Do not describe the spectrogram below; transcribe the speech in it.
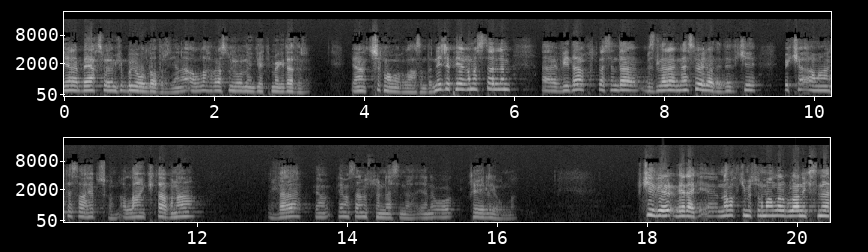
yəni bayaq söylədim ki, bu yoldadır. Yəni Allah və Rəsulun yolu ilə getməkdədir. Yəni çıxmamaq lazımdır. Necə Peyğəmbər sallallahu əleyhi vida xutbəsində bizlərə nə söylədi? Dedi ki, bu iki əmanətə sahib çıxın. Allahın kitabına və Peyğəmbərin sünnəsinə, yəni o xeyirli yolla. Fikir ver, verək, nə vaxt ki müsəlmanlar bunların ikisinə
